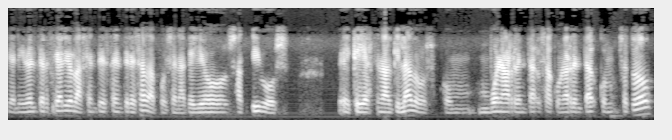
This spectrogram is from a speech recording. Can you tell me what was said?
y a nivel terciario la gente está interesada pues en aquellos activos eh, que ya estén alquilados con buena renta, o sea, con una renta, con, sobre todo,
